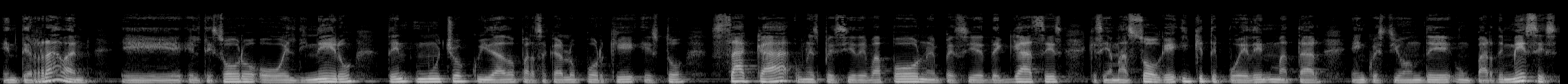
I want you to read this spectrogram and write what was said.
enterraban eh, el tesoro o el dinero, ten mucho cuidado para sacarlo porque esto saca una especie de vapor, una especie de gases que se llama sogue y que te pueden matar en cuestión de un par de meses.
